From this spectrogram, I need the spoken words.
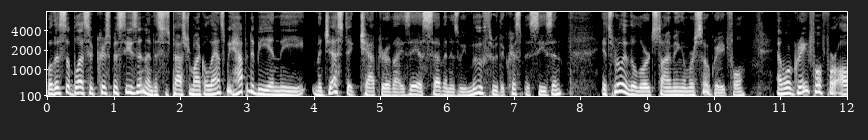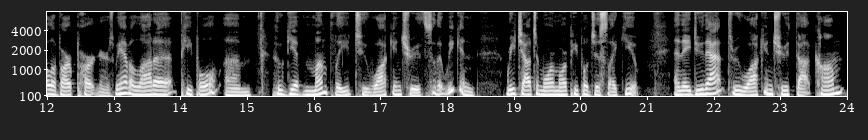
Well, this is a blessed Christmas season, and this is Pastor Michael Lance. We happen to be in the majestic chapter of Isaiah 7 as we move through the Christmas season. It's really the Lord's timing, and we're so grateful. And we're grateful for all of our partners. We have a lot of people um, who give monthly to Walk in Truth so that we can reach out to more and more people just like you. And they do that through walkintruth.com.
